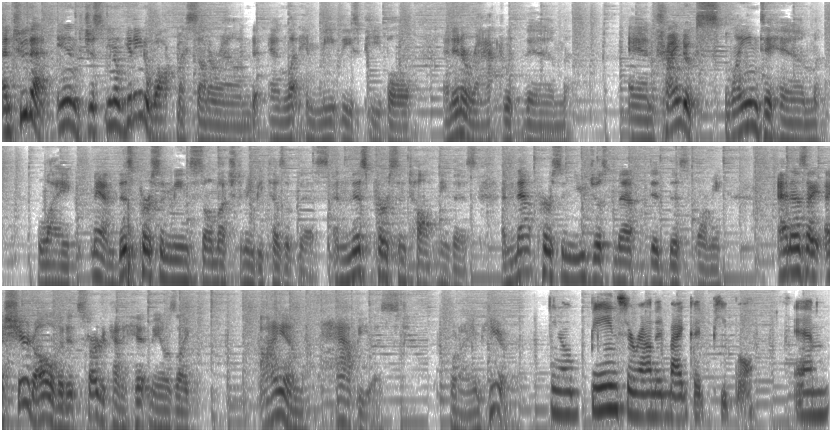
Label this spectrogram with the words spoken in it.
and to that end, just you know, getting to walk my son around and let him meet these people and interact with them, and trying to explain to him like, man, this person means so much to me because of this, and this person taught me this, and that person you just met did this for me. And as I, I shared all of it, it started to kind of hit me. I was like, I am happiest when I am here. You know, being surrounded by good people. And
